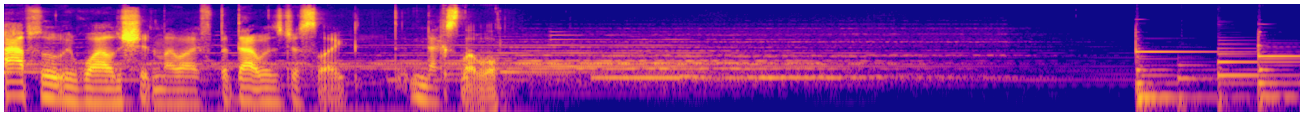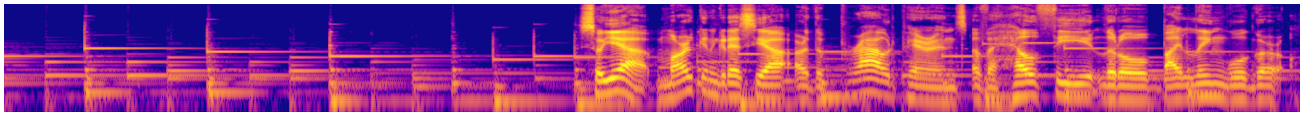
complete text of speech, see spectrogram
absolutely wild shit in my life but that was just like next level So, yeah, Mark and Grecia are the proud parents of a healthy little bilingual girl.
